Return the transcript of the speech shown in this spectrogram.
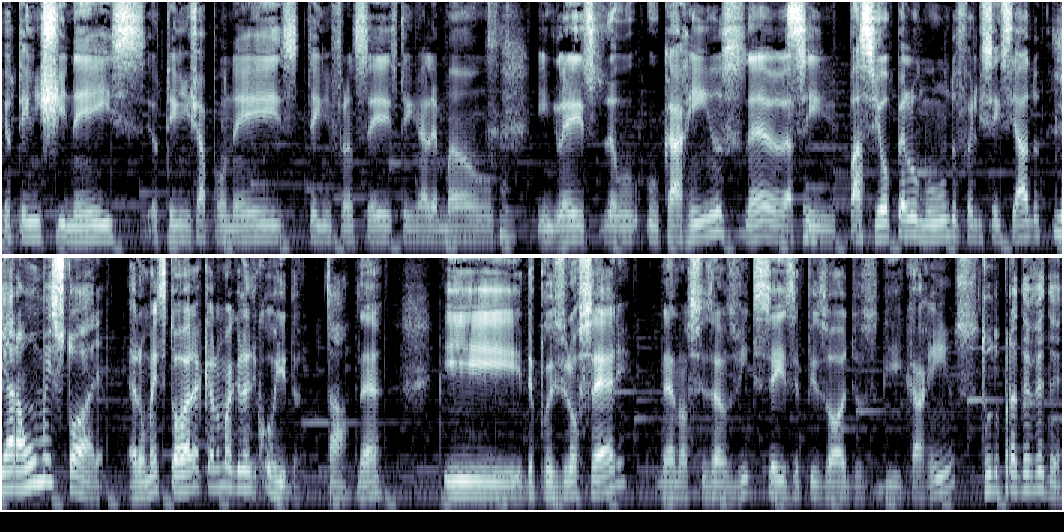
Eu tenho em chinês, eu tenho em japonês, tenho em francês, tenho em alemão, em inglês. O, o Carrinhos, né? Assim, passeou pelo mundo, foi licenciado. E era uma história. Era uma história que era uma grande corrida Tá. né? E depois virou série, né? Nós fizemos 26 episódios de carrinhos, Tudo pra DVD.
